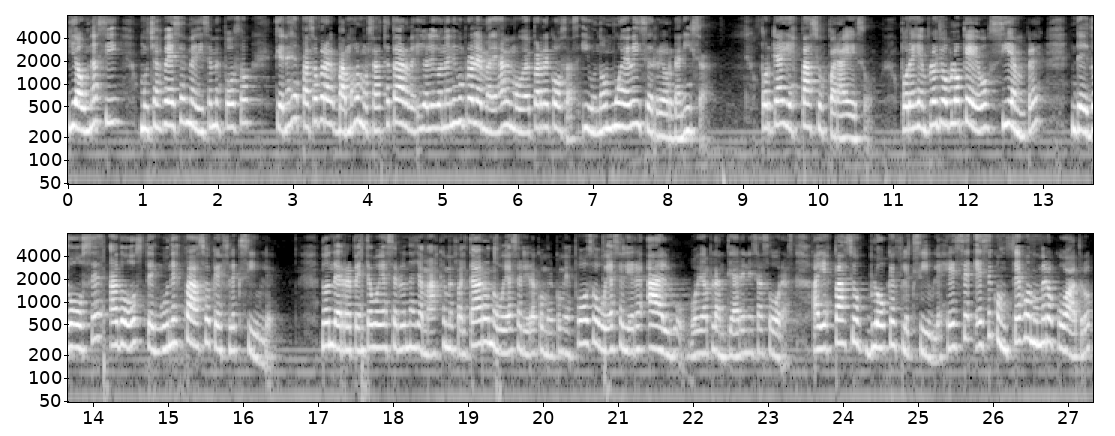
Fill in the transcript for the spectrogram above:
Y aún así, muchas veces me dice mi esposo, ¿tienes espacio para, vamos a almorzar esta tarde? Y yo le digo, no hay ningún problema, déjame mover un par de cosas. Y uno mueve y se reorganiza, porque hay espacios para eso. Por ejemplo, yo bloqueo siempre de 12 a 2, tengo un espacio que es flexible donde de repente voy a hacer unas llamadas que me faltaron, o voy a salir a comer con mi esposo, o voy a salir a algo, voy a plantear en esas horas. Hay espacios, bloques flexibles. Ese, ese consejo número cuatro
